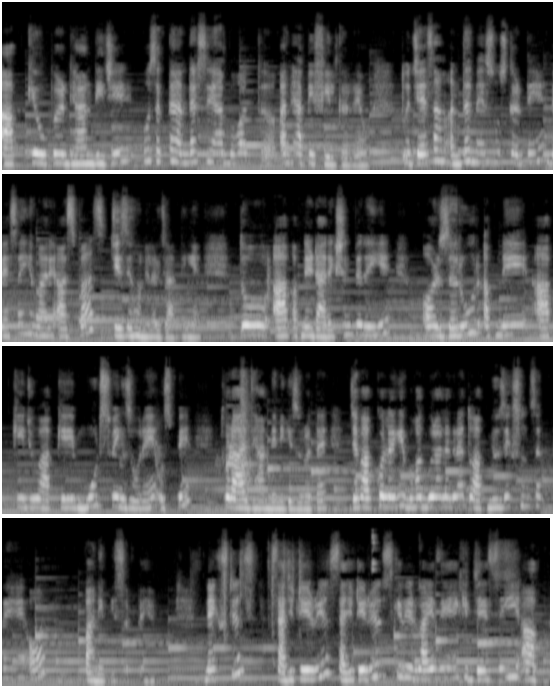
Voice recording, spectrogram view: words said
आपके ऊपर ध्यान दीजिए। हो सकता है अंदर से आप बहुत अनहैप्पी फील कर रहे हो। तो जैसा हम अंदर महसूस करते हैं, वैसा ही हमारे आसपास चीज़ें होने लग जाती हैं। तो आप अपने डायरेक्शन पे रहिए और ज़रूर अपने आपके जो आपके मूड स्विंग्स हो रहे हैं, उस पर थोड़ा आज ध्यान देने की ज़रूरत है। जब आपको लगे बहुत बुरा लग रहा है तो आप म्यूज़िक सुन सकते हैं और पानी पी सकते हैं। नेक्स्ट इज़ सैजिटेरियस सैजिटेरियस लिए एडवाइस ये है कि जैसे ही आप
